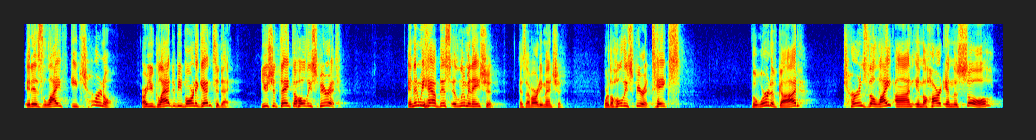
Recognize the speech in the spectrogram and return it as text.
It is life eternal. Are you glad to be born again today? You should thank the Holy Spirit. And then we have this illumination, as I've already mentioned, where the Holy Spirit takes the Word of God, turns the light on in the heart and the soul,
